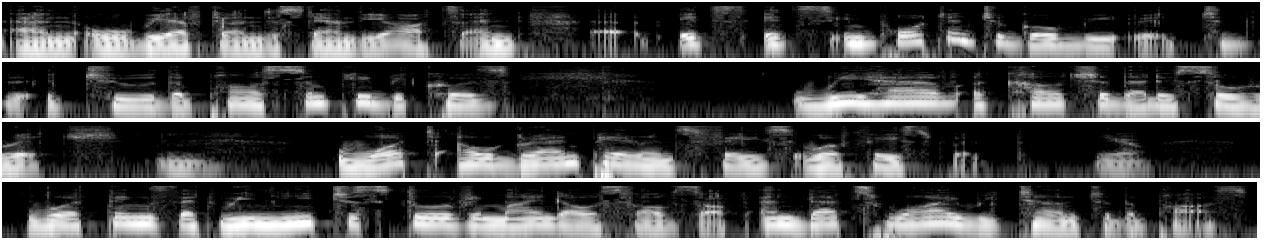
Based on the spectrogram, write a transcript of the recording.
and or we have to understand the arts, and uh, it's it's important to go be, to the to the past simply because we have a culture that is so rich. What our grandparents face were faced with Yeah. were things that we need to still remind ourselves of. And that's why we turn to the past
